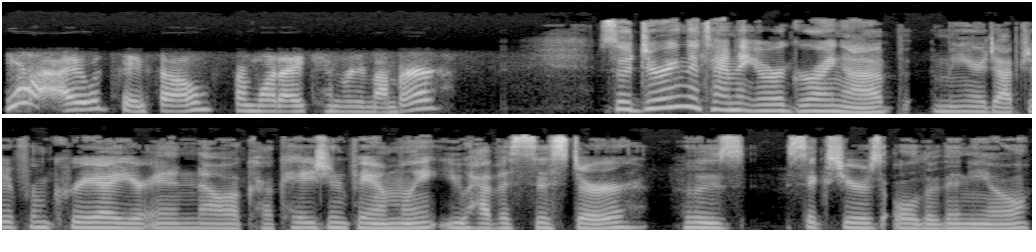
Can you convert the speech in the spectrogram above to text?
Yeah, I would say so, from what I can remember. So during the time that you were growing up, I mean, you're adopted from Korea, you're in now a Caucasian family, you have a sister who's six years older than you.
